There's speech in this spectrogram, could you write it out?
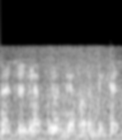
Mesajlar bunu defa bir kez.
